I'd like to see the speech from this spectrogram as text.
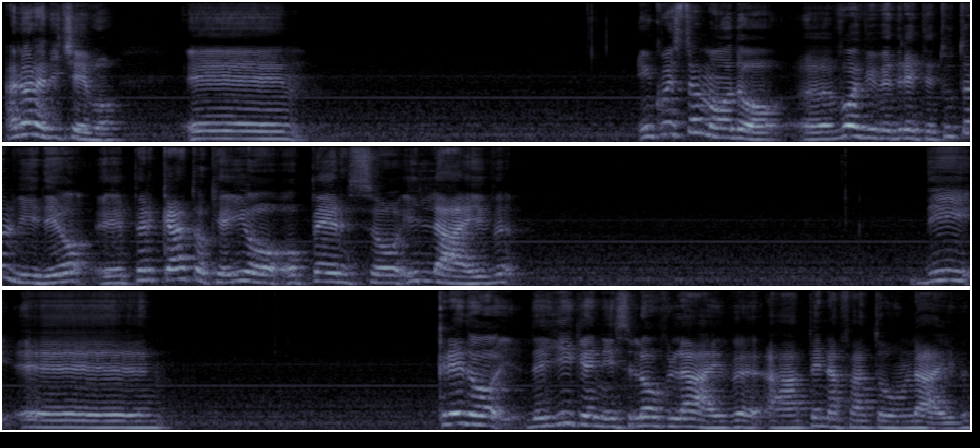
Allora dicevo eh, in questo modo eh, voi vi vedrete tutto il video eh, peccato che io ho perso il live di eh, credo degli Igenis love live ha appena fatto un live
